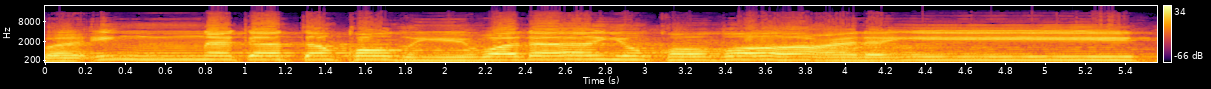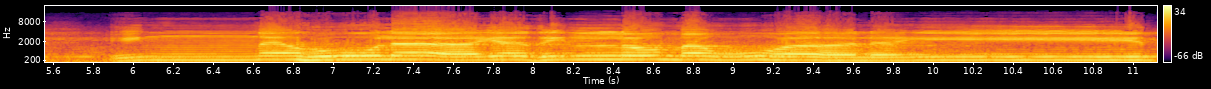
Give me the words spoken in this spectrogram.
فإنك تقضي ولا يقضى عليك. إنه لا يذل من واليت.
